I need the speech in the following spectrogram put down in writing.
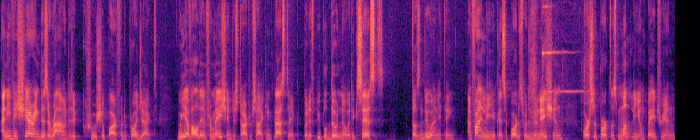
And even sharing this around is a crucial part for the project. We have all the information to start recycling plastic, but if people don't know it exists, it doesn't do anything. And finally, you can support us with a donation or support us monthly on Patreon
